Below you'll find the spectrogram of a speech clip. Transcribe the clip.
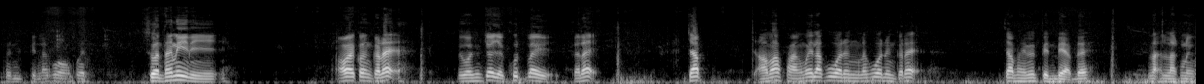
เพิ่นเป็นนักพวงเพิ่นส่วนทางนี้นี่ เอาไว้ก่อนก็ได้หรือว่าชุมเจ้าจะคุดไว้ก็ได้ จับเอามาฝังไว้ลักหัวหนึ่งลักหัวหนึ่งก็ได้จับให้มันเป็นแบบเลยหลักหนึ่ง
